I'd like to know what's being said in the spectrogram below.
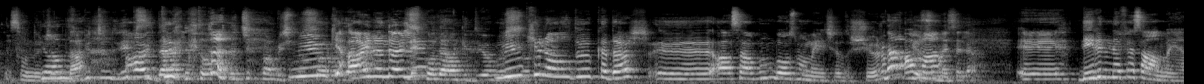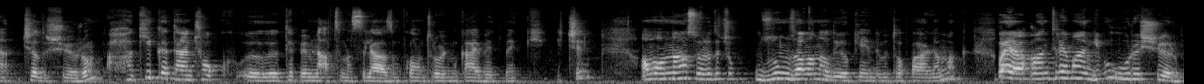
sonucunda. Yalnız bütün hepsi Artık derli toplu çıkmamış bu Mümkün- aynen öyle. Psikoloğa gidiyormuşsun. mümkün olduğu kadar e, asabımı bozmamaya çalışıyorum. Ne yapıyorsun Ama, mesela? E, derin nefes almaya çalışıyorum. Hakikaten çok e, tepemin atması lazım kontrolümü kaybetmek için. Ama ondan sonra da çok uzun zaman alıyor kendimi toparlamak. Bayağı antrenman gibi uğraşıyorum.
